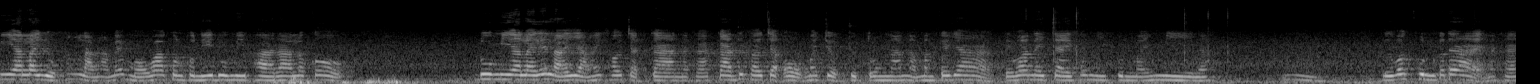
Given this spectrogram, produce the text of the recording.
มีอะไรอยู่ข้างหลังอะแม่หมอว่าคนคนนี้ดูมีภาระแล้วก็ ดูมีอะไรหลาย ๆ อย่างให้เขาจัดการนะคะ การที่เขาจะออกมาจบจุดตรงนั้นน่ะมันก็ยาก แต่ว่าในใจเขามีคุณไหมมีนะอืหรือว่าคุณก็ได้นะคะ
